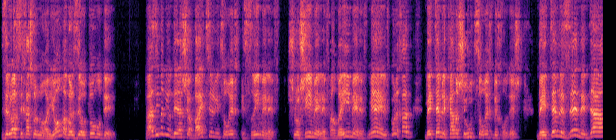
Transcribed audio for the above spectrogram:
זה לא השיחה שלנו היום, אבל זה אותו מודל. ואז אם אני יודע שהבית שלי צורך 20 אלף, 30 אלף, 40 אלף, 100 אלף, כל אחד בהתאם לכמה שהוא צורך בחודש, בהתאם לזה נדע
